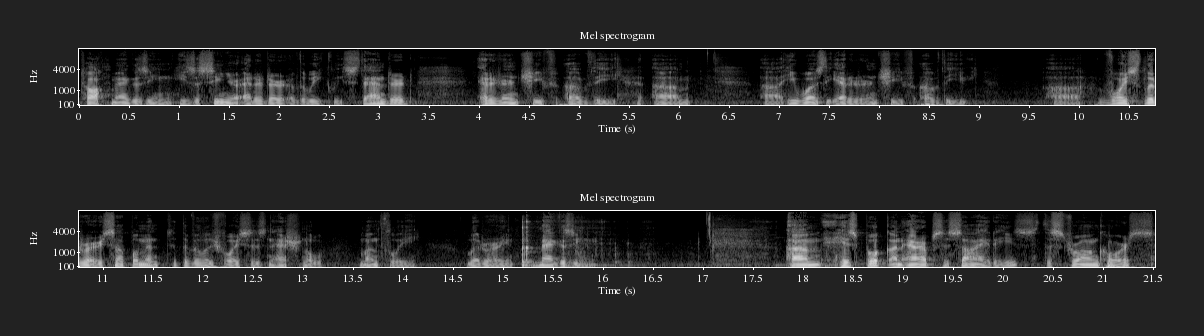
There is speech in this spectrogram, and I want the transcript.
Talk Magazine. He's a senior editor of the Weekly Standard, editor in chief of the. Um, uh, he was the editor in chief of the uh, Voice Literary Supplement, the Village Voices National Monthly Literary Magazine. Um, his book on Arab societies, The Strong Horse,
